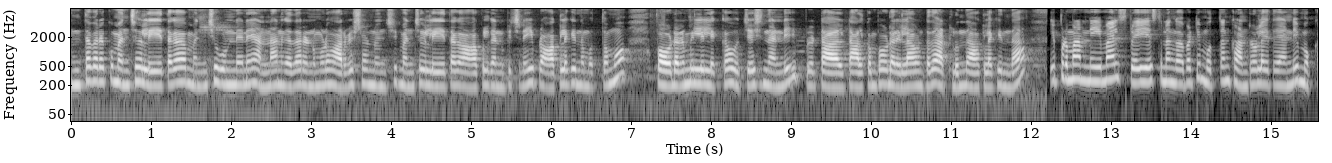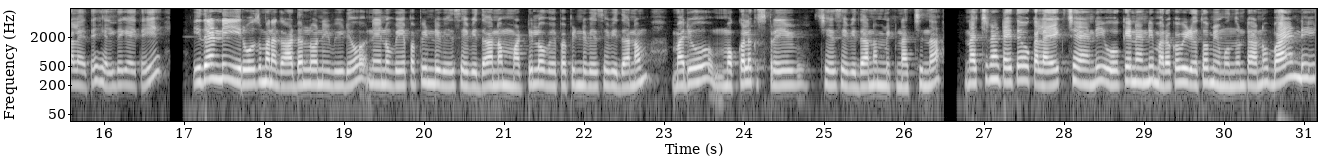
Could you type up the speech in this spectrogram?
ఇంతవరకు మంచిగా లేతగా మంచిగా ఉండేనే అన్నాను కదా. రెండు మూడు హార్వెస్టర్ నుంచి మంచిగా లేతగా ఆకులు కనిపించినాయి. ఇప్పుడు ఆకుల కింద మొత్తము పౌడర్ మిల్లి లెక్క వచ్చేసిందండి. ఇప్పుడు టాల్ టాల్కం పౌడర్ ఎలా ఉంటుందో అట్లుంది ఆకుల కింద. ఇప్పుడు మనం ఆయిల్ స్ప్రే చేస్తున్నాం కాబట్టి మొత్తం కంట్రోల్ అవుతాయండి మొక్కలు అయితే హెల్తీగా అవుతాయి ఇదండి ఈరోజు మన గార్డెన్లోని వీడియో. నేను వేపపిండి వేసే విధానం మట్టిలో వేపపిండి వేసే విధానం మరియు మొక్కలకు స్ప్రే చేసే విధానం మీకు నచ్చిందా? నచ్చినట్టయితే ఒక లైక్ చేయండి. ఓకేనండి మరొక వీడియోతో మీ ముందుంటాను. బాయ్ అండి!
